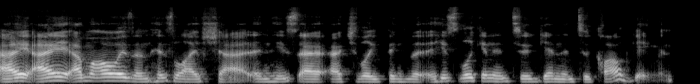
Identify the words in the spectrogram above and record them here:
I I I'm always in his live chat, and he's actually thinking that he's looking into getting into cloud gaming.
